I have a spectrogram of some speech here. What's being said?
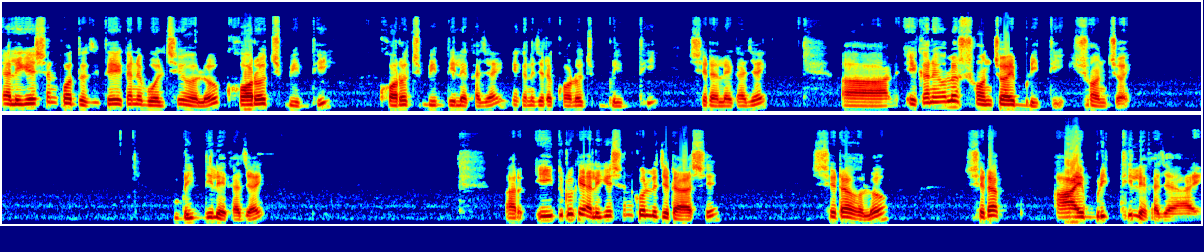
অ্যালিগেশন পদ্ধতিতে এখানে বলছে হলো খরচ বৃদ্ধি খরচ বৃদ্ধি লেখা যায়। এখানে যেটা খরচ বৃদ্ধি, সেটা লেখা যায় আর এখানে হলো সঞ্চয় বৃদ্ধি সঞ্চয়। বৃদ্ধি লেখা যায়। আর এই দুটোকে অ্যালিগেশন করলে যেটা আসে, সেটা হলো, সেটা আয় বৃদ্ধি লেখা যায়, আয়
